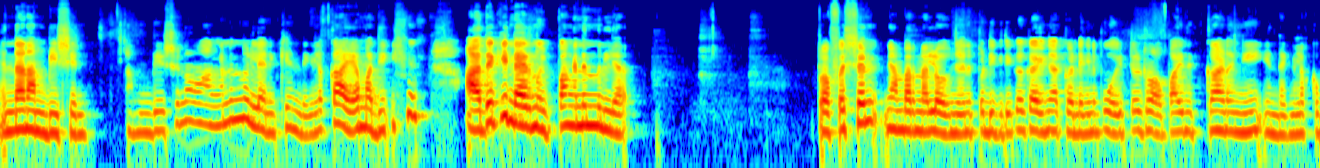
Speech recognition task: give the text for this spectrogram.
എന്താണ് അംബീഷൻ അംബീഷനോ അങ്ങനെയൊന്നുമില്ല എനിക്ക് എന്തെങ്കിലുമൊക്കെ ആയാൽ മതി. ആദ്യമൊക്കെ ഉണ്ടായിരുന്നു ഇപ്പം അങ്ങനെയൊന്നുമില്ല പ്രൊഫഷൻ ഞാൻ പറഞ്ഞല്ലോ ഞാനിപ്പോൾ ഡിഗ്രി ഒക്കെ കഴിഞ്ഞ് അക്കൗണ്ടിങ്ങിന് പോയിട്ട് ഡ്രോപ്പായി നിൽക്കുകയാണെങ്കിൽ എന്തെങ്കിലുമൊക്കെ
